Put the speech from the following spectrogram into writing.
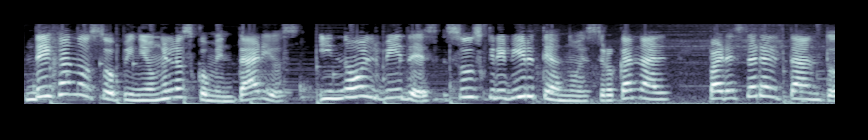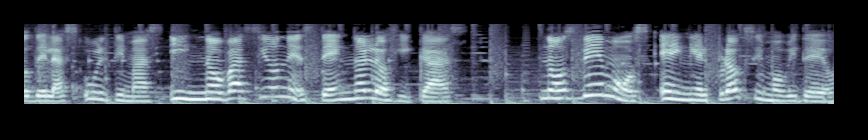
Déjanos tu opinión en los comentarios y no olvides suscribirte a nuestro canal para estar al tanto de las últimas innovaciones tecnológicas. Nos vemos en el próximo video.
